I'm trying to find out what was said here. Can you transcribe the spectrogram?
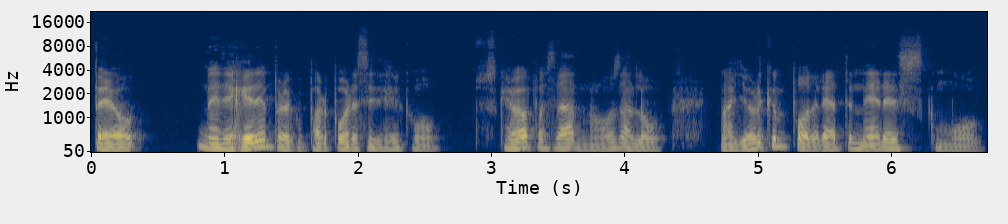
Pero me dejé de preocupar por eso y dije como, pues, ¿qué va a pasar? ¿No? O sea, lo mayor que podría tener es como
